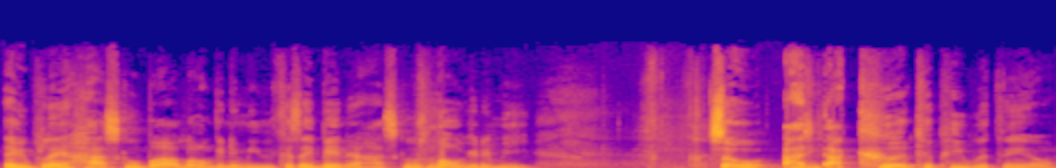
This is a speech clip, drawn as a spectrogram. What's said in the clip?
they been playing high school ball longer than me because they've been in high school longer than me. So I I could compete with them,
